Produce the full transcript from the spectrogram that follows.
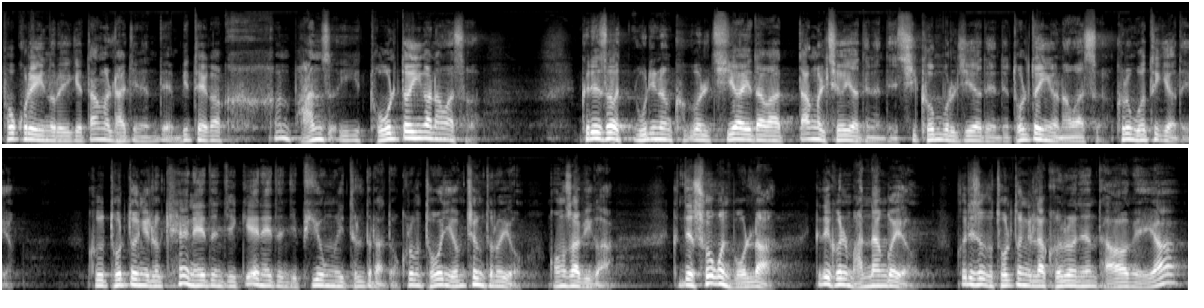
포크레인으로 이게 땅을 다지는데 밑에가 큰 반석, 이 돌덩이가 나와서 그래서 우리는 그걸 지하에다가 땅을 지어야 되는데, 건물을 지어야 되는데 돌덩이가 나왔어. 그럼 어떻게 해야 돼요? 그 돌덩이를 캐내든지 깨내든지 비용이 들더라도 그러면 돈이 엄청 들어요. 공사비가. 근데 속은 몰라. 근데 그걸 만난 거예요. 그래서 그 돌덩이를 걸어낸 다음에야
